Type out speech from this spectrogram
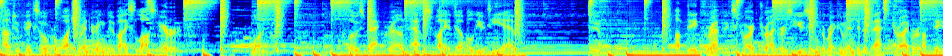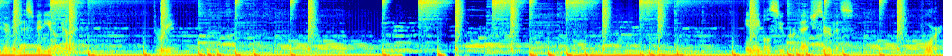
How to fix Overwatch rendering device lost error. 1. Close background apps via WTF. 2. Update graphics card drivers using the recommended Avast driver updater in this video guide. 3. Enable Superfetch service. 4.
